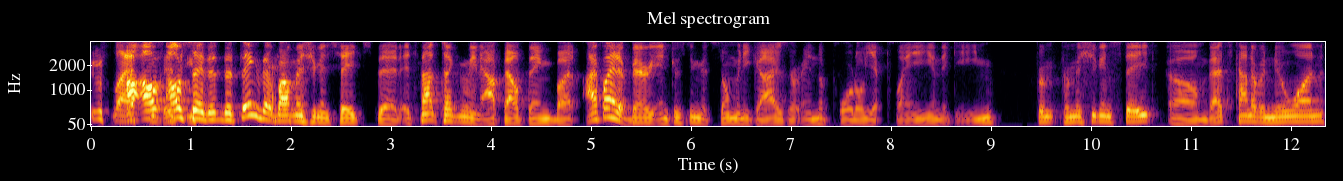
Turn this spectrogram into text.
I'll, I'll say that the thing that about Michigan State's that it's not technically an opt out thing, but I find it very interesting that so many guys are in the portal yet playing in the game from from Michigan State. Um, that's kind of a new one.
